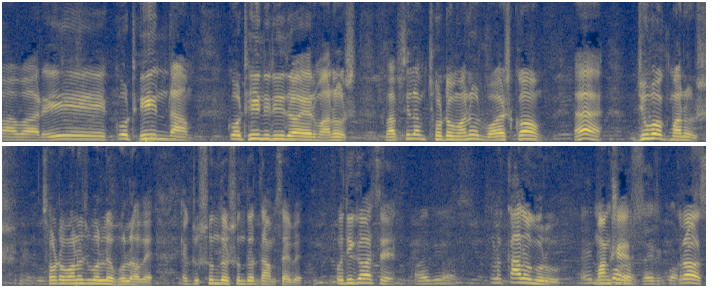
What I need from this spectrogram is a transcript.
বাবা রে কঠিন দাম কঠিন হৃদয়ের মানুষ। ভাবছিলাম ছোট মানুষ বয়স কম হ্যাঁ যুবক মানুষ। ছোট মানুষ বললে ভুল হবে একটু সুন্দর সুন্দর দাম চাইবে। ওদিকেও আছে? ওগুলো কালো গরু মাংসের। ক্রস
